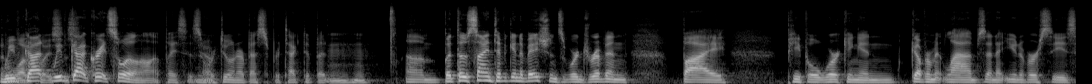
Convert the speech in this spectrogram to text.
In we've got we've got great soil in a lot of places, and we're doing our best to protect it. But um, but those scientific innovations were driven by people working in government labs and at universities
